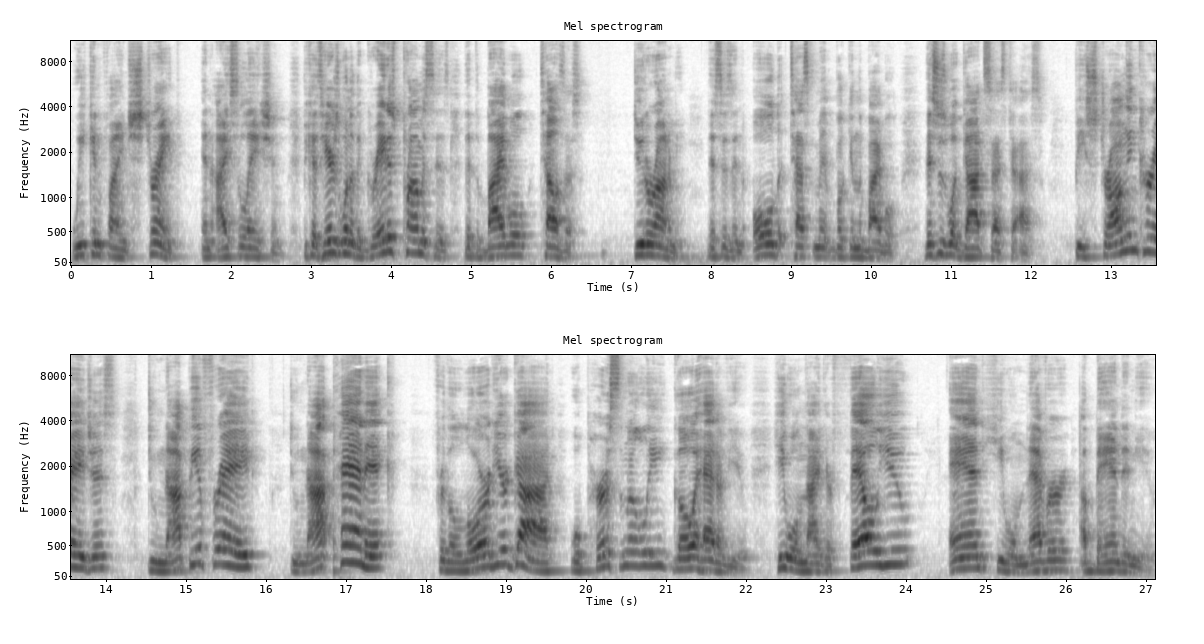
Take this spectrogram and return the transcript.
we can find strength in isolation. Because here's one of the greatest promises that the Bible tells us Deuteronomy. This is an Old Testament book in the Bible. This is what God says to us Be strong and courageous. Do not be afraid. Do not panic, for the Lord your God will personally go ahead of you. He will neither fail you and he will never abandon you.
